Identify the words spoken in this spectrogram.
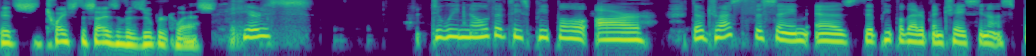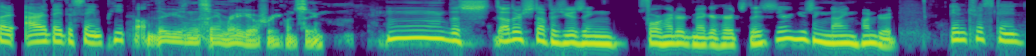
it's twice the size of a Zubr class. here's. Do we know that these people are? They're dressed the same as the people that have been chasing us, but are they the same people? They're using the same radio frequency. Mm, the other stuff is using 400 megahertz. This they're using 900. Interesting.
